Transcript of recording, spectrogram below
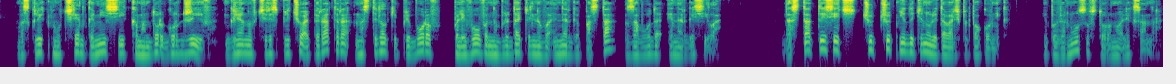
— воскликнул член комиссии командор Гурджиев, глянув через плечо оператора на стрелки приборов полевого наблюдательного энергопоста завода «Энергосила». «До ста тысяч чуть-чуть не дотянули, товарищ подполковник», и повернулся в сторону Александра.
